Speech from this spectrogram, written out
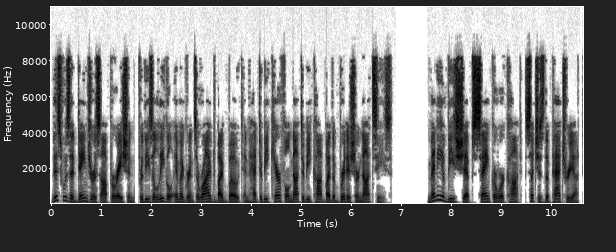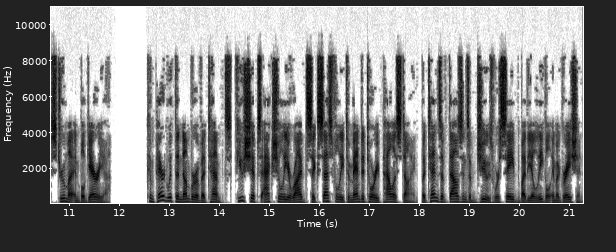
This was a dangerous operation, for these illegal immigrants arrived by boat and had to be careful not to be caught by the British or Nazis. Many of these ships sank or were caught, such as the Patria, Struma and Bulgaria. Compared with the number of attempts, few ships actually arrived successfully to Mandatory Palestine, but tens of thousands of Jews were saved by the illegal immigration.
